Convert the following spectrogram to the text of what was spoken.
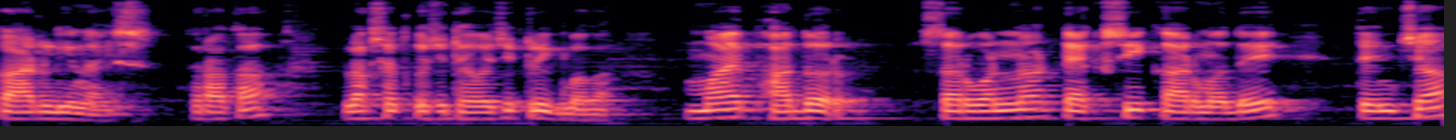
कार्ल लिनाईस तर आता लक्षात कशी ठेवायची ट्रिक बघा. माय फादर सर्वांना टॅक्सी कारमध्ये त्यांच्या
